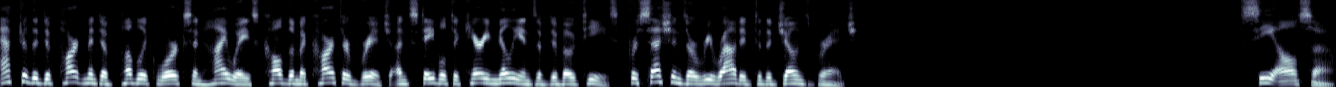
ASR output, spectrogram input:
After the Department of Public Works and Highways called the MacArthur Bridge unstable to carry millions of devotees, processions are rerouted to the Jones Bridge. See also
